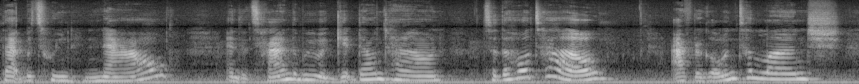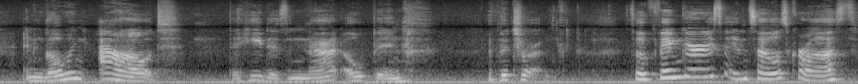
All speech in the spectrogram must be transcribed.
that between now and the time that we would get downtown to the hotel after going to lunch and going out that he does not open the trunk. So fingers and toes crossed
